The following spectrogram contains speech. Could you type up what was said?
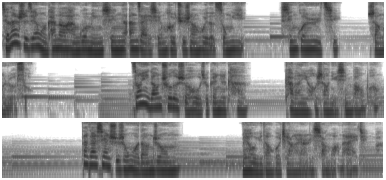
前段时间，我看到韩国明星安宰贤和具善惠的综艺《新婚日记》上了热搜。综艺刚出的时候，我就跟着看，看完以后少女心爆棚。大概现实生活当中，没有遇到过这样让人向往的爱情吧。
